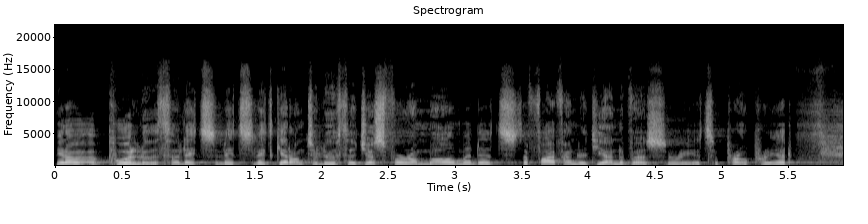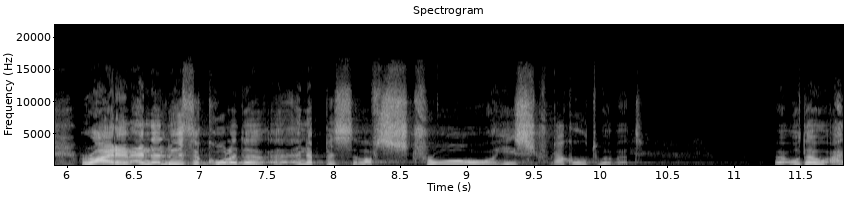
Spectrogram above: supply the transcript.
You know, uh, poor Luther. Let's, let's, let's get on to Luther just for a moment. It's the 500 year anniversary, it's appropriate. Right, and, and Luther called it a, an epistle of straw. He struggled with it. Uh, although I,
